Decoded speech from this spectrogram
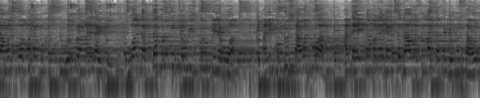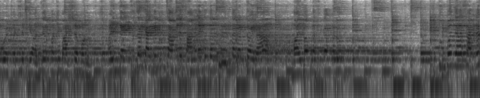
सावंत बुवा मला गुरु गुरुप्रमाणे बुवा दत्तगुरुंनी चोवीस गुरु केले बुवा. आणि गुंडू सावंत बुवा. आता एक नंबरला ज्यांचं नाव असेल ना तर ते गुंडू सावंत बुवा लक्षात घ्या अध्यात्माची भाष्य म्हणून. आणि त्यांचं जर काहीतरी चांगलं सांगण्याचा जर प्रयत्न करतोय ना मायबाप रसिकांकडून तू पण जरा सांग ना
